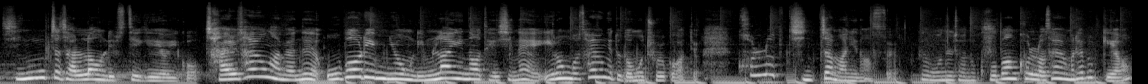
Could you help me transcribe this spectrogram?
진짜 잘 나온 립스틱이에요, 이거. 잘 사용하면은 오버립용 립라이너 대신에 이런 거 사용해도 너무 좋을 것 같아요. 컬러도 진짜 많이 나왔어요. 그래서 오늘 저는 9번 컬러 사용을 해볼게요.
